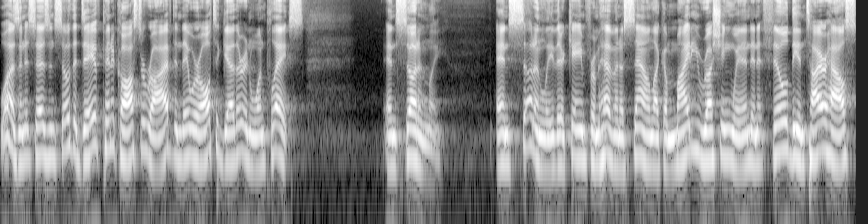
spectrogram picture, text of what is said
was. And it says, and so the day of Pentecost arrived, and they were all together in one place. And suddenly, and suddenly there came from heaven a sound like a mighty rushing wind, and it filled the entire house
